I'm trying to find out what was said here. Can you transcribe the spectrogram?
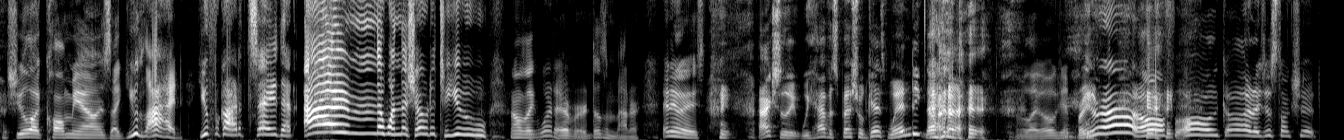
she'll like call me out. and It's like you lied. You forgot to say that I'm the one that showed it to you. And I was like, whatever, it doesn't matter. Anyways, Actually, we have a special guest, Wendy. I'm like, okay, bring her out. Oh, oh God, I just talk shit.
